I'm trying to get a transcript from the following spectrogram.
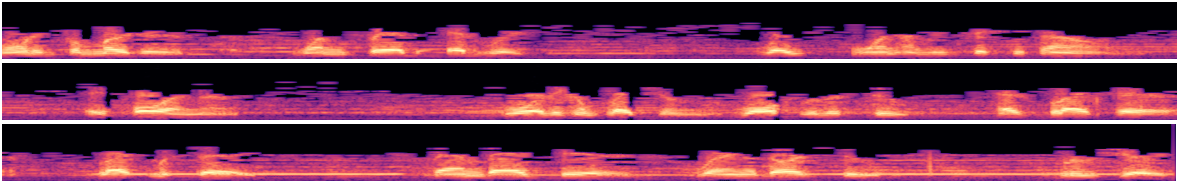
Wanted for murder. One Fred Edwards. Weight 160 pounds. A foreigner. Swarthy complexion. Walks with a stoop. Has black hair. Black mustache. Dyke beard. Wearing a dark suit. Blue shirt.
